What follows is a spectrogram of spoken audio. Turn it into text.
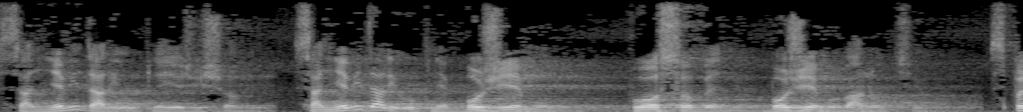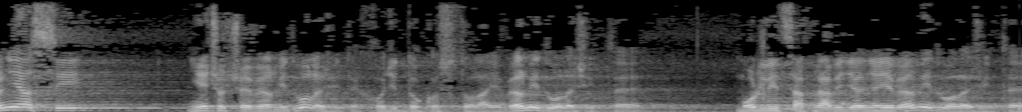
sa nevydali úplne Ježišovi. Sa nevydali úplne Božiemu pôsobeniu, Božiemu vanutiu. Splnia si niečo, čo je veľmi dôležité. Chodiť do kostola je veľmi dôležité. Modliť sa pravidelne je veľmi dôležité.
